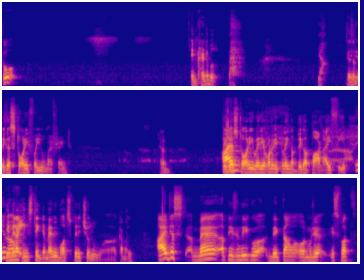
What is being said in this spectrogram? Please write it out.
तो incredible yeah, there's It a is. bigger story for you my friend and a bigger I'm- story where you're going to be playing a bigger part I feel you ये know- मेरा instinct है मैं भी बहुत spiritual हूँ uh, कमल आई जस्ट मैं अपनी ज़िंदगी को देखता हूँ और मुझे इस वक्त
